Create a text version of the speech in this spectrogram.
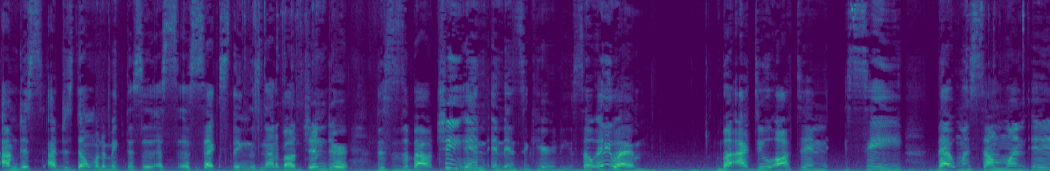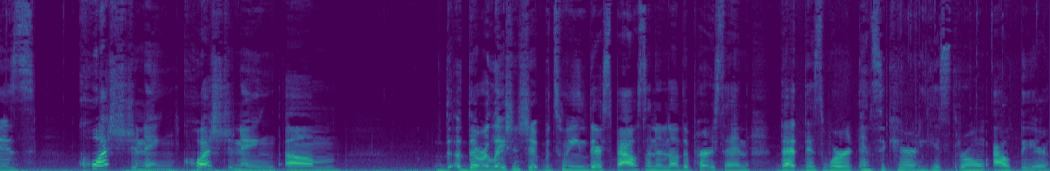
I'm just I just don't want to make this a, a, a sex thing. It's not about gender. This is about cheating and insecurity. So anyway, but I do often see that when someone is questioning questioning um the, relationship between their spouse and another person that this word insecurity gets thrown out there.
